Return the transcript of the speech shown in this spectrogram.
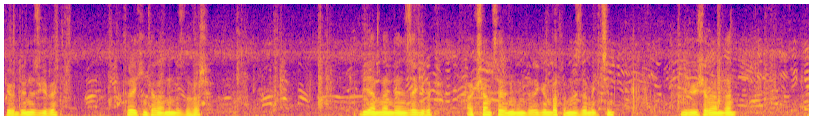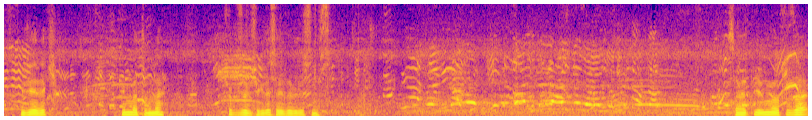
gördüğünüz gibi trekking alanımız da var. Bir yandan denize girip akşam serinliğinde de gün batımını izlemek için yürüyüş alanından yürüyerek gün batımını çok güzel bir şekilde seyredebilirsiniz. Saat 20.30'a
